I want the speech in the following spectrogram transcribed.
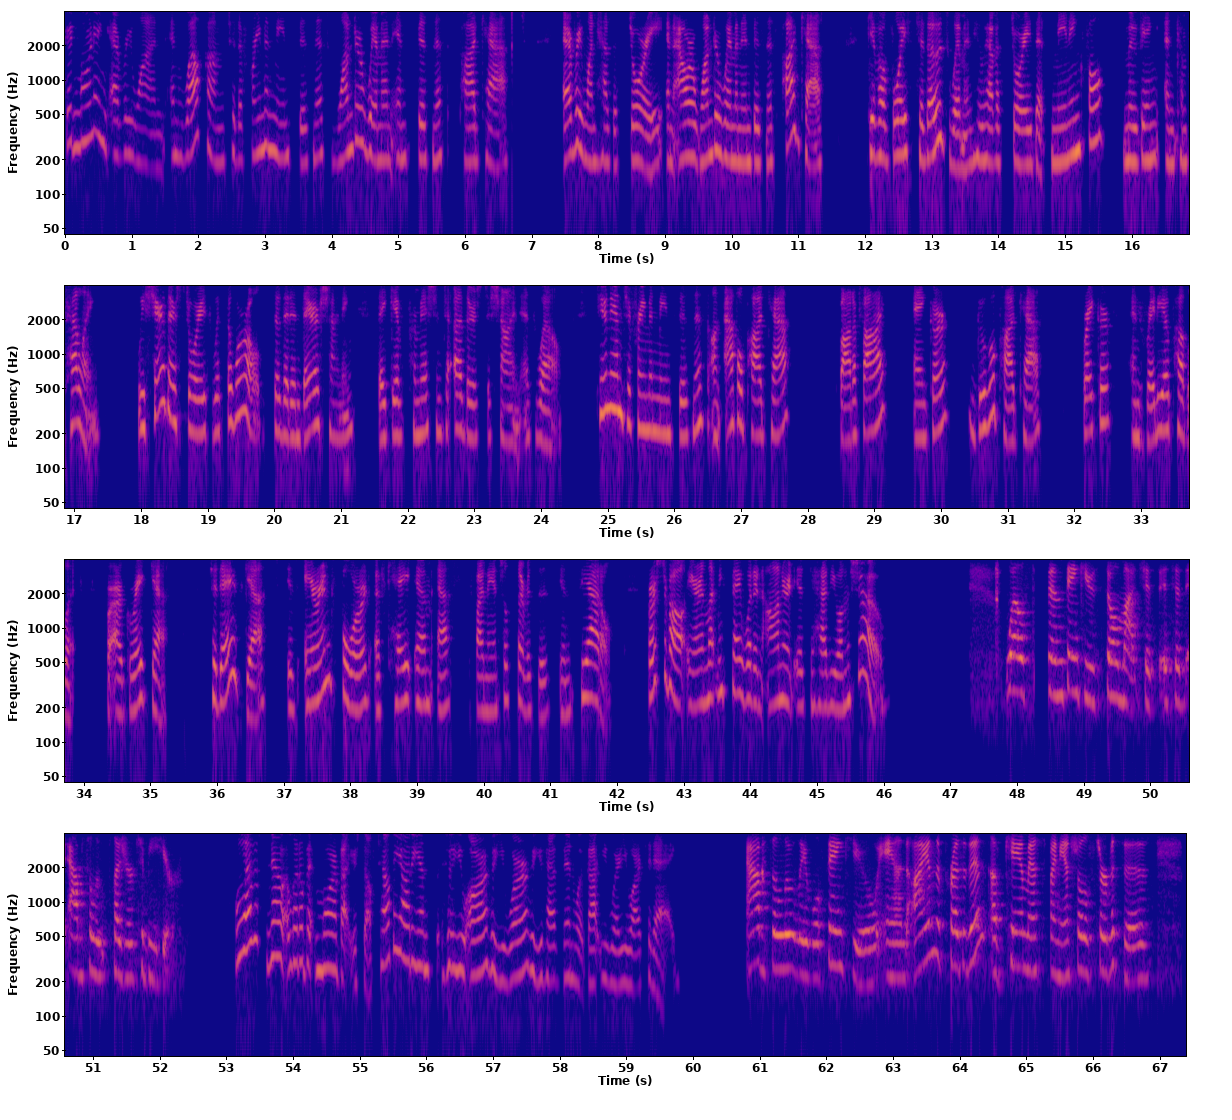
Good morning, everyone, and welcome to the Freeman Means Business Wonder Women in Business podcast. Everyone has a story, and our Wonder Women in Business podcasts give a voice to those women who have a story that's meaningful, moving, and compelling. We share their stories with the world so that in their shining, they give permission to others to shine as well. Tune in to Freeman Means Business on Apple Podcasts, Spotify, Anchor, Google Podcasts, Breaker, and Radio Public for our great guests. Today's guest is Erin Ford of KMS Financial Services in Seattle. First of all, Aaron, let me say what an honor it is to have you on the show. Well, Susan, thank you so much. It's, it's an absolute pleasure to be here. Well, let us know a little bit more about yourself. Tell the audience who you are, who you were, who you have been, what got you where you are today. Absolutely. Well, thank you. And I am the president of KMS Financial Services.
